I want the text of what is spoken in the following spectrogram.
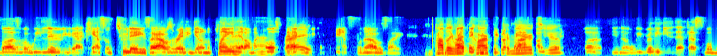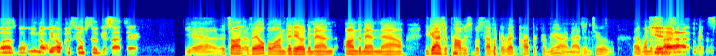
buzz, but we literally got canceled two days. Like I was ready to get on the plane, had all my Uh, clothes packed, right. and we got canceled. I was like, Probably red carpet premiere too. buzz, you know, we really needed that festival buzz, but we know we're hoping the film still gets out there. Yeah, it's on available on video demand on demand now. You guys are probably supposed to have like a red carpet premiere, I imagine too. At one of the Yeah, festivals, it right? was-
